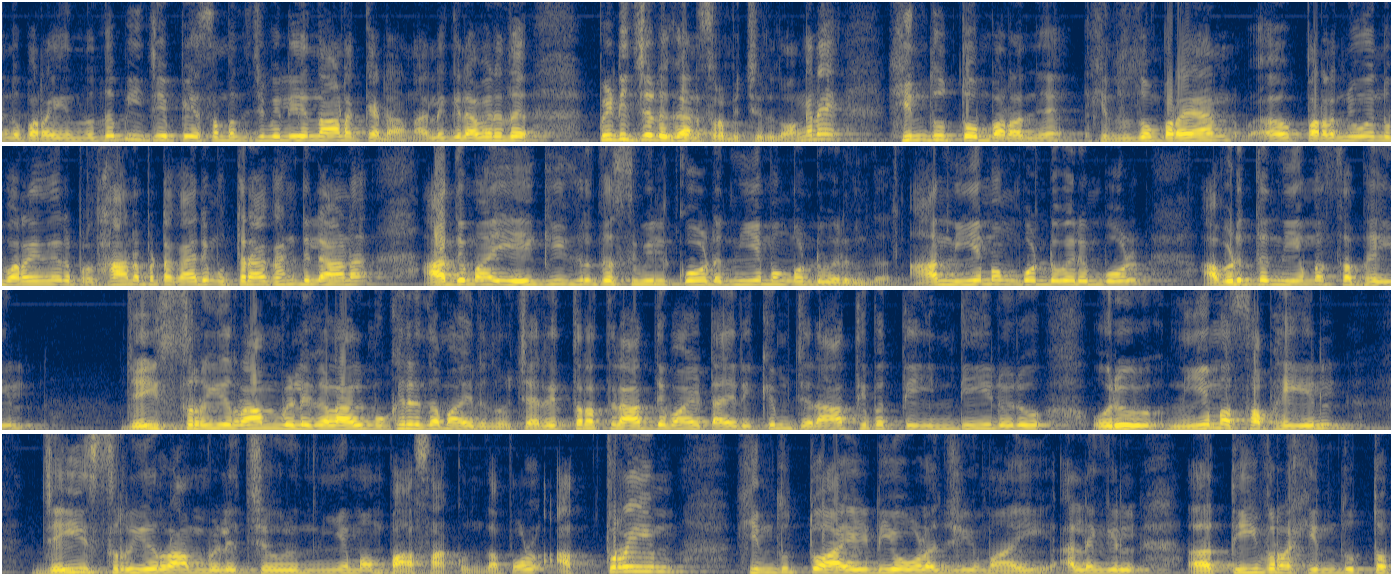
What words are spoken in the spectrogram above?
എന്ന് പറയുന്നത് ബി ജെ പിയെ സംബന്ധിച്ച് വലിയ നാണക്കേടാണ്. അല്ലെങ്കിൽ അവരത് പിടിച്ചെടുക്കാൻ ശ്രമിച്ചിരുന്നു. അങ്ങനെ ഹിന്ദുത്വം പറഞ്ഞ് ഹിന്ദുത്വം പറയാൻ പറഞ്ഞു എന്ന് പറയുന്നതിന് പ്രധാനപ്പെട്ട കാര്യം ഉത്തരാഖണ്ഡിലാണ് ആദ്യമായി ഏകീകൃത സിവിൽ കോഡ് നിയമം കൊണ്ടുവരുന്നത്. ആ നിയമം കൊണ്ടുവരുമ്പോൾ അവിടുത്തെ നിയമസഭയിൽ ജയ് ശ്രീറാം വിളികളാൽ മുഖരിതമായിരുന്നു. ചരിത്രത്തിലാദ്യമായിട്ടായിരിക്കും ജനാധിപത്യ ഇന്ത്യയിൽ ഒരു ഒരു നിയമസഭയിൽ ജയ് ശ്രീറാം വിളിച്ച ഒരു നിയമം പാസ്സാക്കുന്നത് അപ്പോൾ അത്രയും ഹിന്ദുത്വ ഐഡിയോളജിയുമായി അല്ലെങ്കിൽ തീവ്ര ഹിന്ദുത്വ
